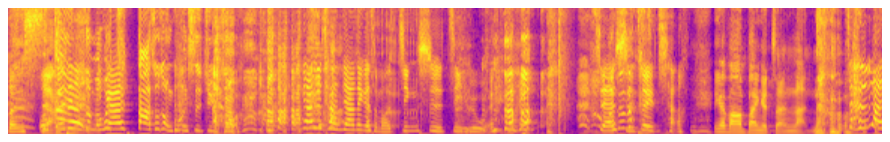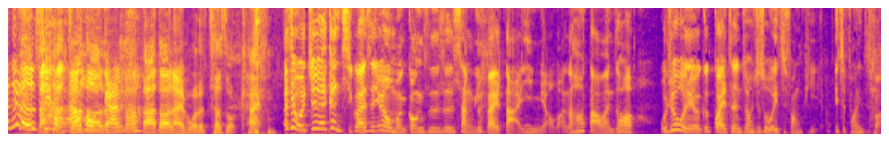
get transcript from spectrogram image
分享。我觉得你怎么会大出这种旷世巨作？应该去参加那个什么金世纪录哎，现在是最长，应该帮他办一个展览，太恶心了，还要烘干吗？大家都要来我的厕所看。而且我觉得更奇怪的是，因为我们公司是上礼拜打疫苗嘛，然后打完之后，我觉得我有一个怪症状，就是我一直放屁，一直放，一直放，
